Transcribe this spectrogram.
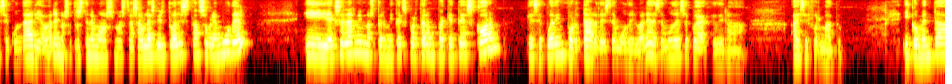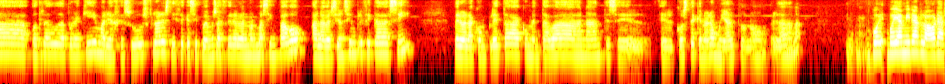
secundaria, ¿vale? Nosotros tenemos nuestras aulas virtuales, están sobre Moodle y Excel Learning nos permite exportar un paquete SCORM que se puede importar desde Moodle, ¿vale? Desde Moodle se puede acceder a, a ese formato. Y comenta otra duda por aquí, María Jesús Flores dice que si podemos acceder a la norma sin pago, a la versión simplificada sí, pero a la completa comentaba Ana antes el, el coste que no era muy alto, ¿no? ¿Verdad, Ana? voy, a mirarlo ahora,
